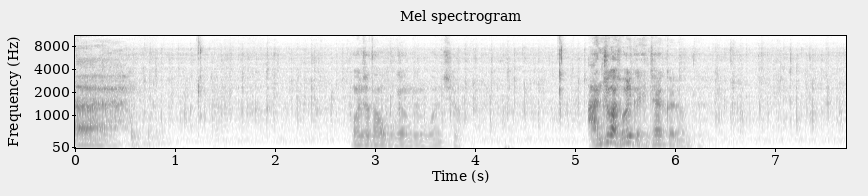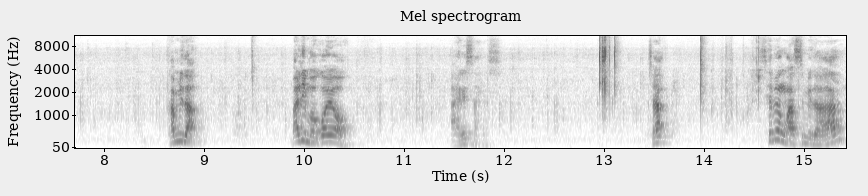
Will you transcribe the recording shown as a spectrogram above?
아, 원샷 한번 고개 흔드는 거 원샷. 안주가 좋으니까 괜찮을 거예요, 여러분들. 갑니다. 빨리 먹어요. 알겠어, 알겠어. 자, 세병 맞습니다.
